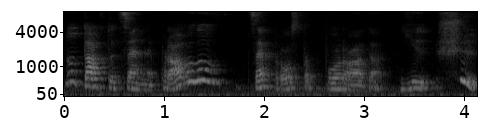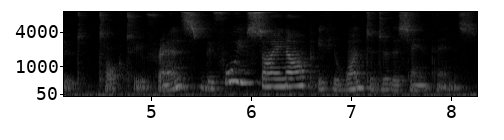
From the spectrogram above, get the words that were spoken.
Ну так, то це не правило, це просто порада. You should talk to your friends before you sign up if you want to do the same things.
